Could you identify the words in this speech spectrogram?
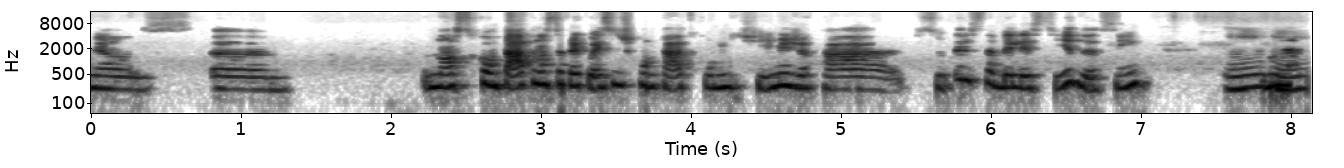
meus, uh, o nosso contato, nossa frequência de contato como time já está super estabelecida, assim. Uhum. Mas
